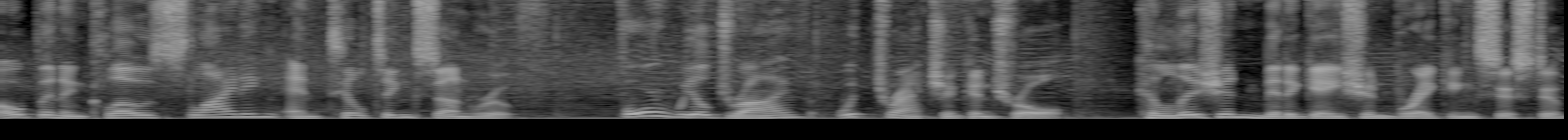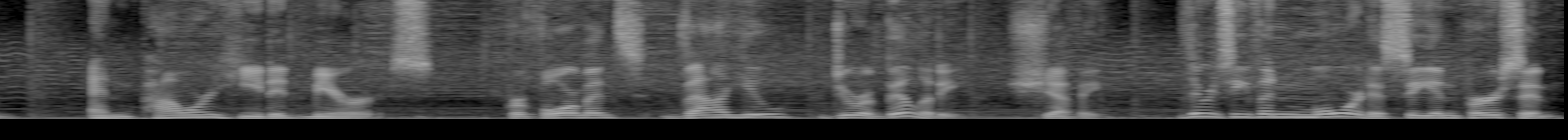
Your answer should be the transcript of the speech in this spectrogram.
open and close sliding and tilting sunroof, four-wheel drive with traction control, collision mitigation braking system, and power heated mirrors. Performance, value, durability, Chevy. There's even more to see in person.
